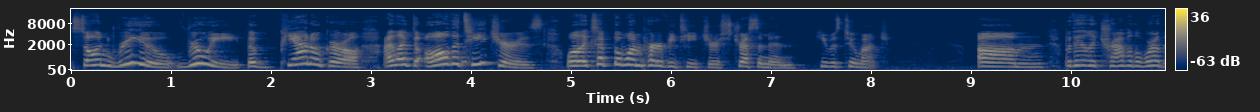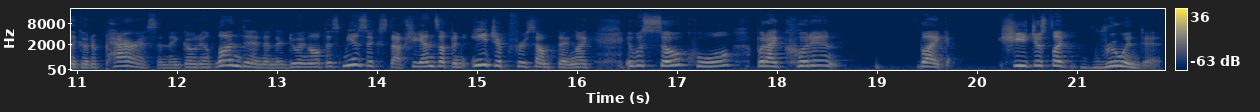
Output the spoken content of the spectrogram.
Son Ryu, Rui, the piano girl. I liked all the teachers. Well, except the one pervy teacher, Stresemann. He was too much. Um, but they like travel the world. They go to Paris and they go to London and they're doing all this music stuff. She ends up in Egypt for something. Like it was so cool, but I couldn't like she just like ruined it.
